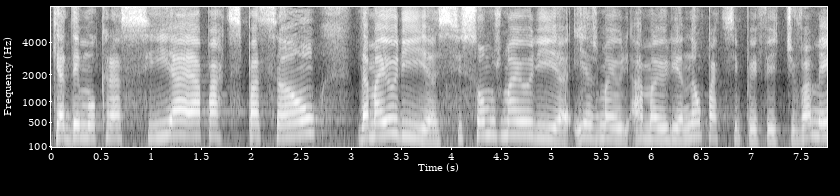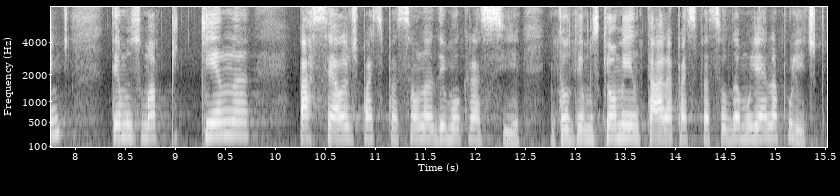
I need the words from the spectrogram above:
que a democracia é a participação da maioria. Se somos maioria e a maioria não participa efetivamente, temos uma pequena parcela de participação na democracia. Então temos que aumentar a participação da mulher na política.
